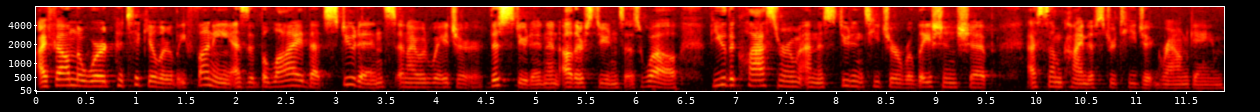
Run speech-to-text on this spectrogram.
I found the word particularly funny as it belied that students, and I would wager this student and other students as well, view the classroom and the student teacher relationship as some kind of strategic ground game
